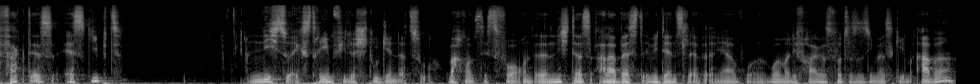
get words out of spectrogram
Fakt ist, es gibt nicht so extrem viele Studien dazu. Machen wir uns nichts vor. Und nicht das allerbeste Evidenzlevel, ja, wo, wo immer die Frage ist, wird es es jemals geben. Aber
